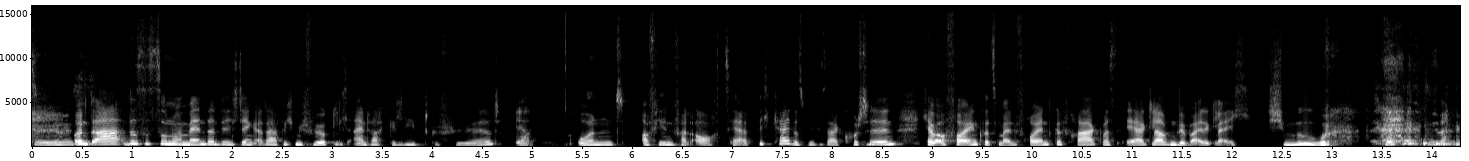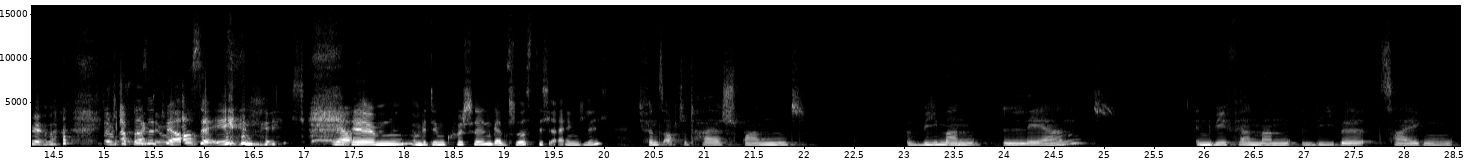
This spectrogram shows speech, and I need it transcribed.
süß. Und da, das ist so ein Moment, an den ich denke, da habe ich mich wirklich einfach geliebt gefühlt. Ja und auf jeden Fall auch Zärtlichkeit, das wie gesagt Kuscheln. Ich habe auch vorhin kurz meinen Freund gefragt, was er glaubt und wir beide gleich Schmu. ich glaube, da sind wir auch sehr ähnlich ja. ähm, mit dem Kuscheln, ganz lustig eigentlich. Ich finde es auch total spannend, wie man lernt, inwiefern man Liebe zeigen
